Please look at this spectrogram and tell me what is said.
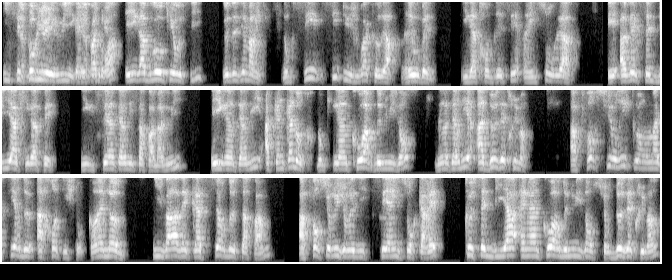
il s'est a bloqué. pollué, lui, il n'avait a pas le droit, et il a bloqué aussi le deuxième mari. Donc si, si tu vois que là, Réhouven, il a transgressé un issour lave, et avec cette billa qu'il a fait, il s'est interdit sa femme à lui, et il interdit à quelqu'un d'autre. Donc il a un cohort de nuisance de l'interdire à deux êtres humains. A fortiori qu'en matière de achot ishto, quand un homme, il va avec la sœur de sa femme, a fortiori, dit, c'est un issour karet, que cette bia, elle a un cohort de nuisance sur deux êtres humains,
